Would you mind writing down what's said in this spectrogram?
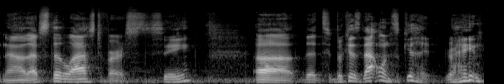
No, that's the last verse. See? Uh, that's, because that one's good, right?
